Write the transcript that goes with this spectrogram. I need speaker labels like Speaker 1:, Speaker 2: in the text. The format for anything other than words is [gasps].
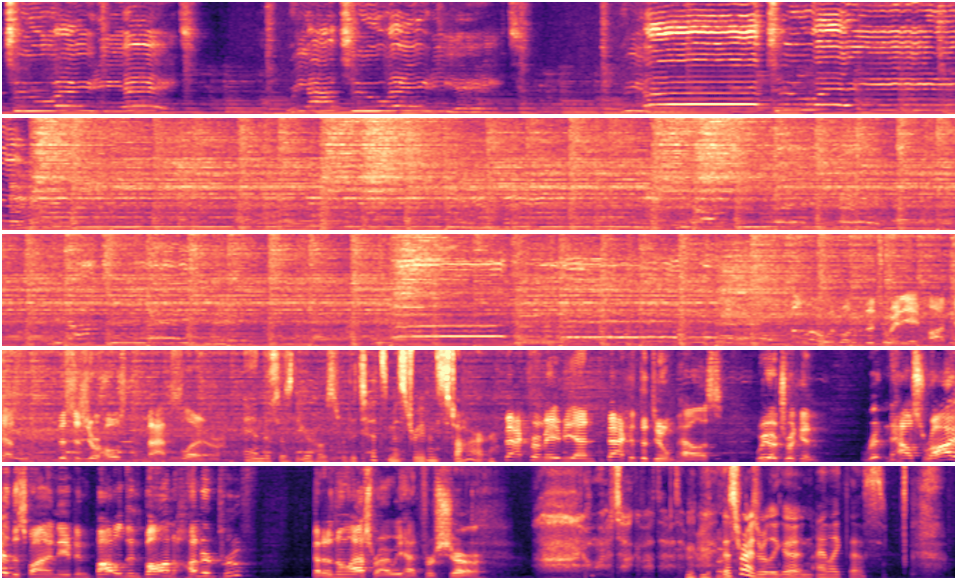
Speaker 1: are 288. We are 288. We are 288. We are 288. We are 288. We are 288.
Speaker 2: Hello and welcome to the 288 podcast. This is your host, Matt Slayer.
Speaker 3: And this is your host with the tits, Miss Draven Star.
Speaker 2: Back from AVN, back at the Doom Palace. We are drinking Rittenhouse Rye this fine evening, bottled in bond, 100 proof. Better than the last rye we had for sure. [sighs]
Speaker 3: I don't want to talk about that other rye. this rye is really good. I like this.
